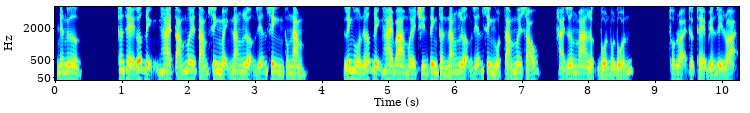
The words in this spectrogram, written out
Nhân ngư, thân thể ước định hai tám mươi tám sinh mệnh năng lượng diễn sinh năm Linh hồn ước định hai ba mươi chín tinh thần năng lượng diễn sinh một tám mươi sáu Hải dương ma lực bốn bốn bốn Thuộc loại thực thể biến dị loại.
